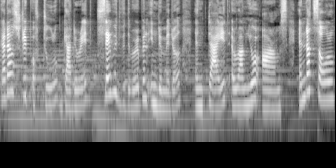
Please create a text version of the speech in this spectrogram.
Cut out strip of tulle, gather it, sew it with the ribbon in the middle and tie it around your arms. And that's all.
